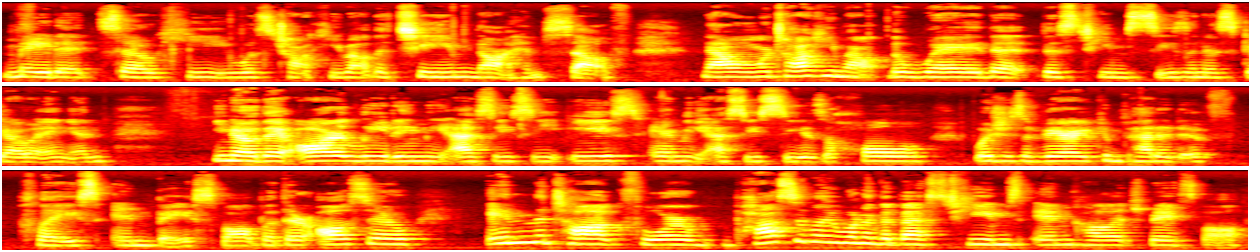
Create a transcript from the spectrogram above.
made it so he was talking about the team, not himself. Now, when we're talking about the way that this team's season is going, and you know, they are leading the SEC East and the SEC as a whole, which is a very competitive place in baseball, but they're also in the talk for possibly one of the best teams in college baseball.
